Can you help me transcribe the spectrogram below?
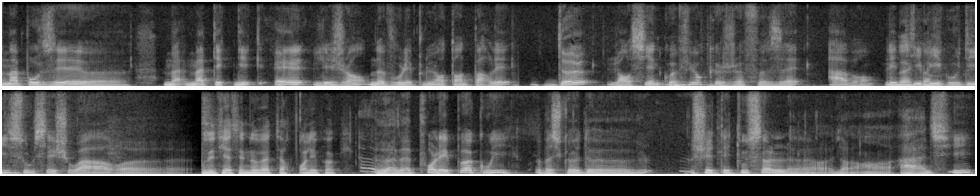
m'imposer euh, ma, ma technique et les gens ne voulaient plus entendre parler de l'ancienne coiffure que je faisais avant. Les petits bigoudis sous le séchoir. euh, Vous étiez assez novateur pour l'époque. euh, bah, pour l'époque, oui, parce que de, j'étais tout seul euh, dans- à Annecy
